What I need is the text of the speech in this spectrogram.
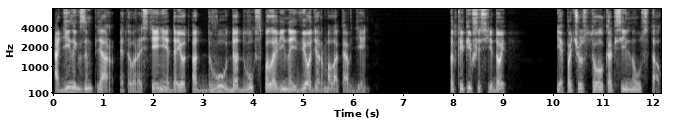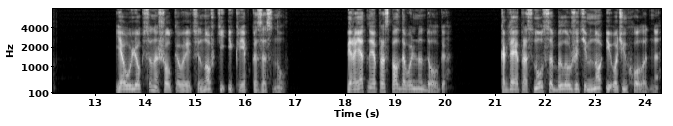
Один экземпляр этого растения дает от двух до 2,5 ведер молока в день. Подкрепившись едой, я почувствовал, как сильно устал. Я улегся на шелковые циновки и крепко заснул. Вероятно, я проспал довольно долго. Когда я проснулся, было уже темно и очень холодно.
